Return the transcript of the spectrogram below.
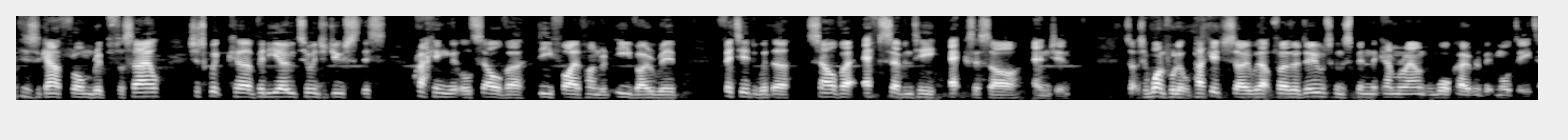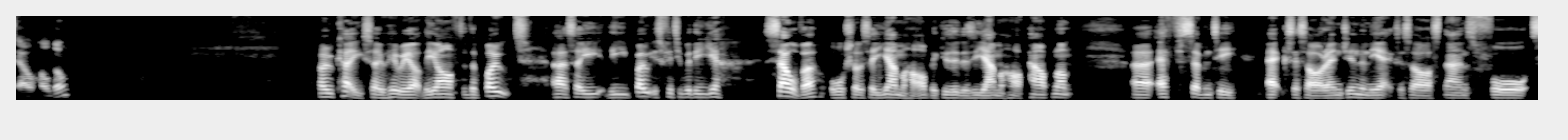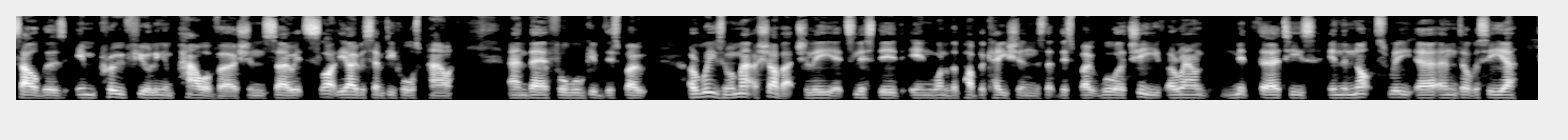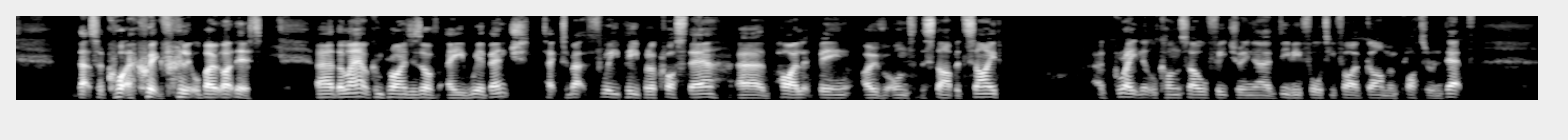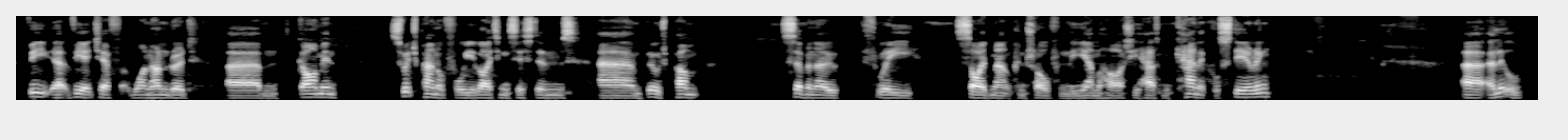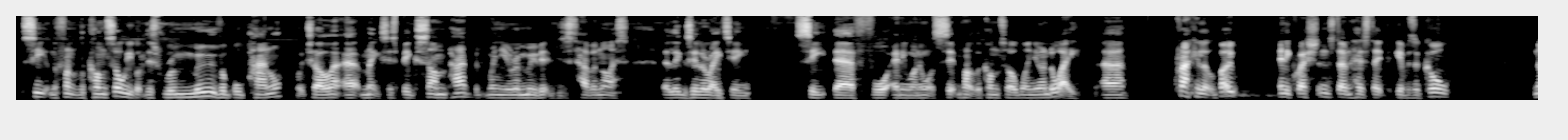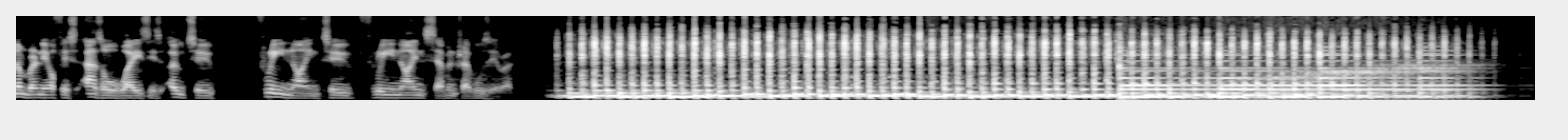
this is Gareth from Ribs for Sale. Just a quick uh, video to introduce this cracking little Selva D500 Evo rib fitted with a Selva F70 XSR engine. So it's a wonderful little package. So without further ado, I'm just going to spin the camera around and walk over in a bit more detail. Hold on. Okay, so here we are at the aft of the boat. Uh, so the boat is fitted with a Selva, or shall I say Yamaha, because it is a Yamaha power plant, uh, F70 XSR engine, and the XSR stands for Selva's improved fueling and power version. So it's slightly over 70 horsepower, and therefore will give this boat a reasonable amount of shove. Actually, it's listed in one of the publications that this boat will achieve around mid 30s in the knots, uh, and obviously uh, that's a quite a quick for a little boat like this. Uh, the layout comprises of a rear bench, takes about three people across there, uh, pilot being over onto the starboard side a great little console featuring a DV45 Garmin plotter and depth, v, uh, VHF 100 um, Garmin, switch panel for your lighting systems, um, bilge pump, 703 side mount control from the Yamaha. She has mechanical steering. Uh, a little seat on the front of the console. You've got this removable panel, which uh, makes this big sun pad, but when you remove it, you just have a nice little exhilarating seat there for anyone who wants to sit in front of the console when you're underway. Uh, cracking little boat. Any questions, don't hesitate to give us a call. Number in the office, as always, is 02 392 397 000.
